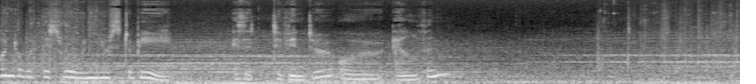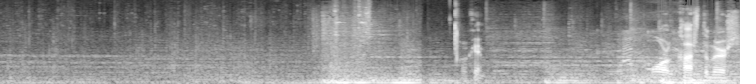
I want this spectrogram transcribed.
wonder what this ruin used to be. Is it Tevinter or Elven? Okay. More customers.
